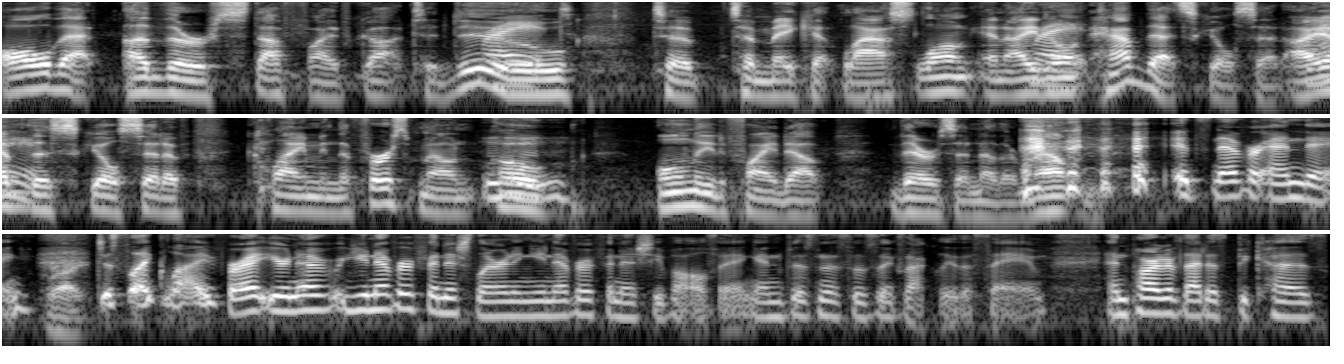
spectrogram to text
all that other stuff I've got to do Right. to to make it last long, and I Right. don't have that skill set. I have the skill set of climbing the first mountain. Oh, only to find out there's another mountain. it's never ending. Right. Just like life, right? You're never you never finish learning, you never finish evolving, and business is exactly the same. And part of that is because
